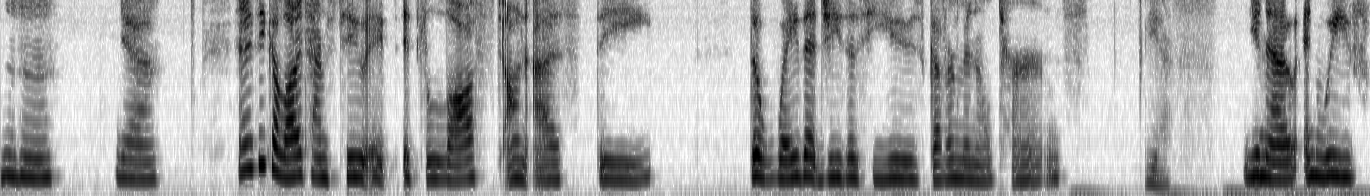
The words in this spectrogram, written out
Mhm. Yeah. And I think a lot of times too it it's lost on us the the way that Jesus used governmental terms. Yes. You know, and we've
